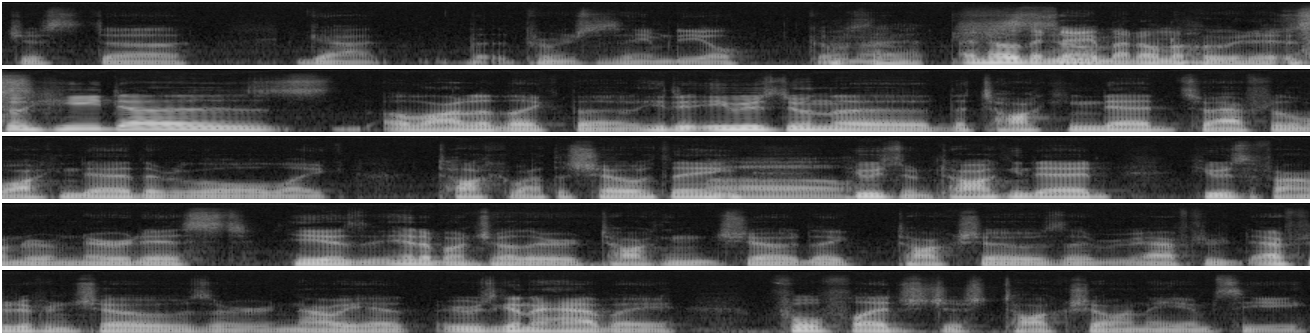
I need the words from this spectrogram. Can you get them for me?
just uh, got the, pretty much the same deal going on. that? I know the So- name, I don't know who it is. So he does a lot of like the he did, he was doing the the Talking Dead. So after the Walking Dead, there was a little like talk about the show thing. Oh. He was oh. doing Talking Dead. He was the founder of Nerdist. He has he had a bunch of other talking show like talk shows after after different shows. Or now he had he was gonna have a full fledged just talk show on AMC.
